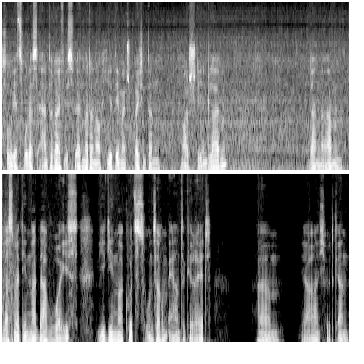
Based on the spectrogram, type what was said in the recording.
So, jetzt wo das erntereif ist, werden wir dann auch hier dementsprechend dann mal stehen bleiben. Dann ähm, lassen wir den mal da, wo er ist. Wir gehen mal kurz zu unserem Erntegerät. Ähm, ja, ich würde gern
